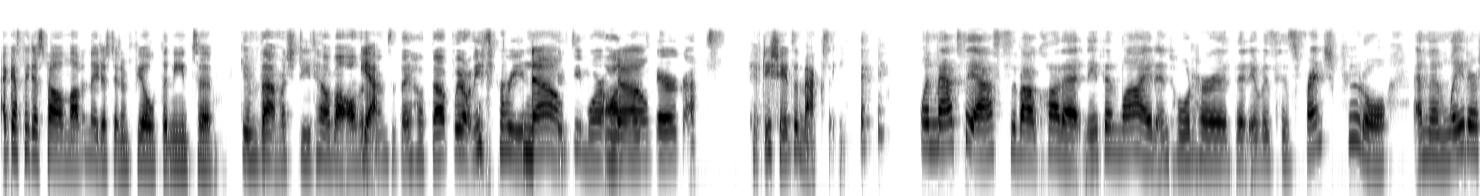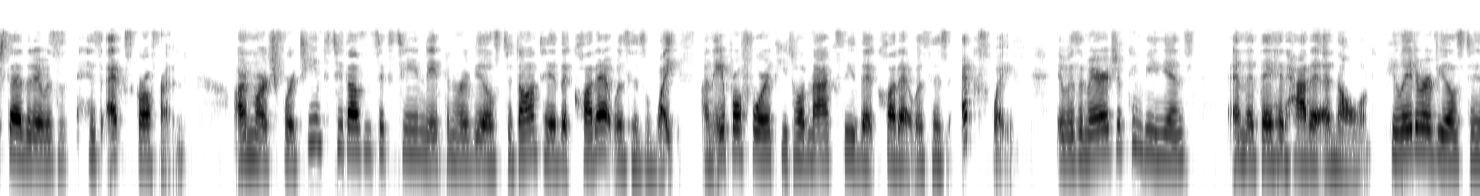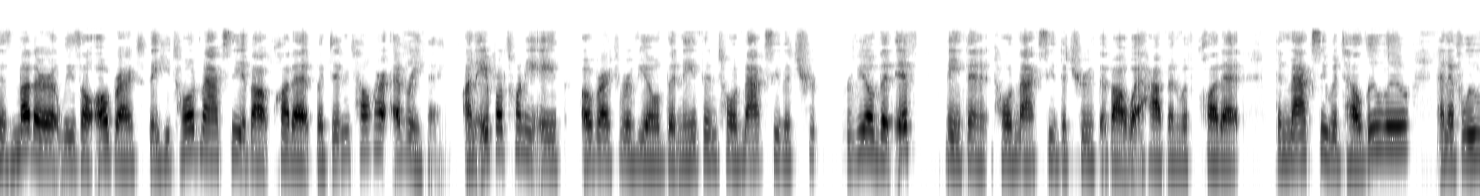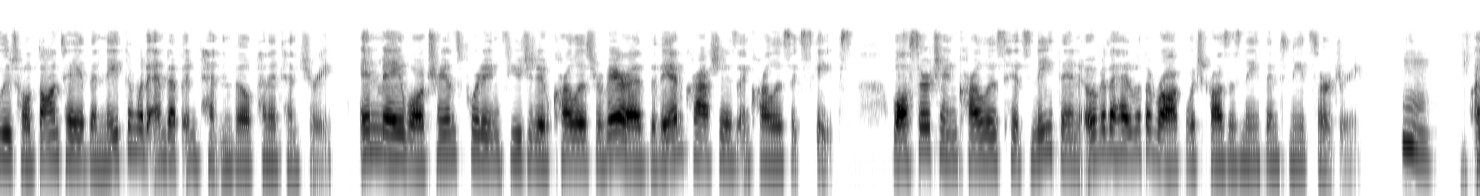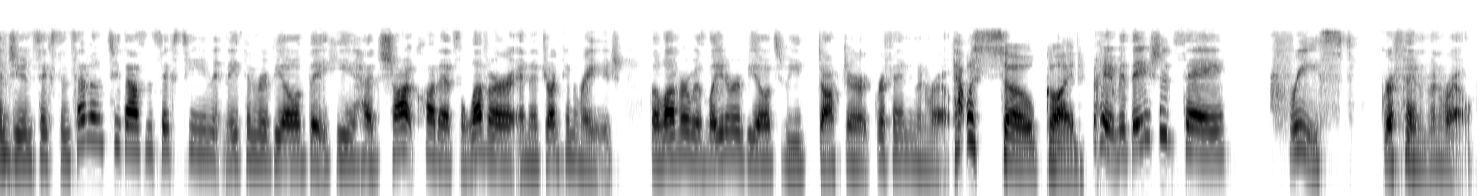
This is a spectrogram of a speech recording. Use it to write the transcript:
I guess they just fell in love and they just didn't feel the need to. give that much detail about all the Yeah. times that they hooked up. We don't need to read No. 50 more No. awkward paragraphs. Fifty Shades of Maxie. When Maxie asks about Claudette, Nathan lied and told her that it was his French poodle and then later said that it was his ex-girlfriend. On March 14th, 2016, Nathan reveals to Dante that Claudette was his wife. On April 4th, he told Maxie that Claudette was his ex-wife. It was a marriage of convenience and that they had had it annulled. He later reveals to his mother, Liesl Obrecht, that he told Maxie about Claudette but didn't tell her everything. On April 28th, Albrecht revealed that Nathan told Maxie the truth, revealed that if Nathan told Maxie the truth about what happened with Claudette, then Maxie would tell Lulu, and if Lulu told Dante, then Nathan would end up in Pentonville Penitentiary. In May, while transporting fugitive Carlos Rivera, the van crashes and Carlos escapes. While searching, Carlos hits Nathan over the head with a rock, which causes Nathan to need surgery. Hmm. On June 6th and 7th, 2016, Nathan revealed that he had shot Claudette's lover in a drunken rage. The lover was later revealed to be Dr. Griffin Monroe. That was so good. Okay, but they should say priest Griffin Monroe.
